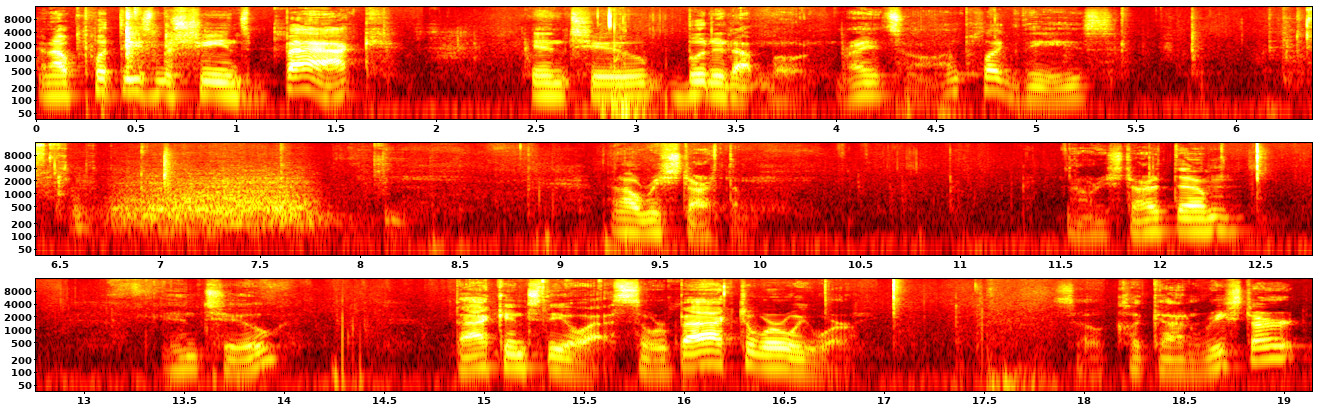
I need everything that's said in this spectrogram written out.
and I'll put these machines back into booted up mode, right? So I'll unplug these and I'll restart them. I'll restart them into, back into the OS. So we're back to where we were. So click on restart.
